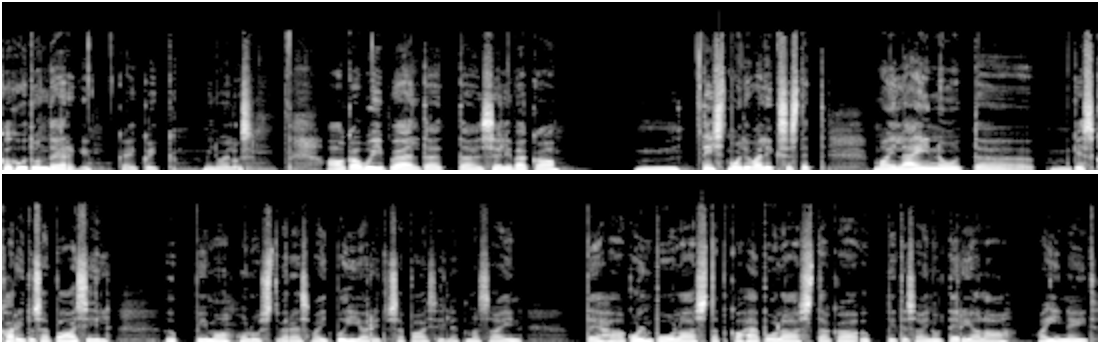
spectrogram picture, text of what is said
kõhutunde järgi käib kõik minu elus. aga võib öelda, et äh, see oli väga mm, teistmoodi valik, sest et ma ei läinud äh, keskhariduse baasil õppima Olustveres, vaid põhihariduse baasil, et ma sain äh, teha kolm pool aastat kahe poole aastaga, õppides ainult eriala aineid,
